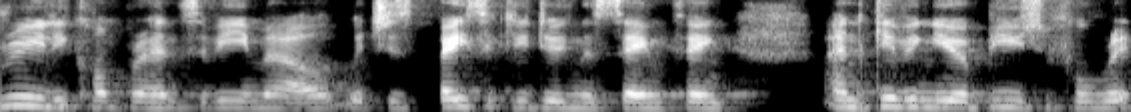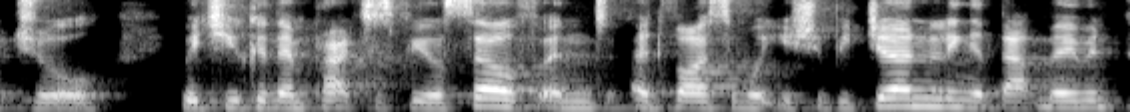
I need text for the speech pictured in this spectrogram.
really comprehensive email, which is basically doing the same thing and giving you a beautiful ritual, which you can then practice for yourself and advice on what you should be journaling at that moment,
